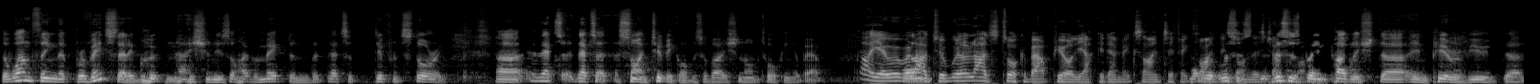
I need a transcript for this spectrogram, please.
the one thing that prevents that agglutination is ivermectin, but that's a different story. Uh, that's a, that's a scientific observation I'm talking about. Oh yeah, we're allowed um, to we're allowed to talk about purely academic scientific well, findings this on this. This has been published uh, in peer-reviewed uh,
